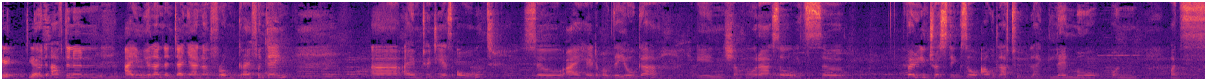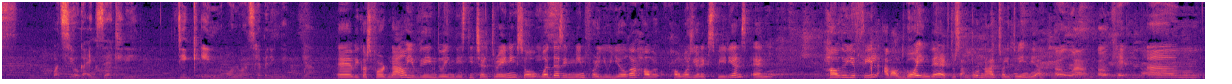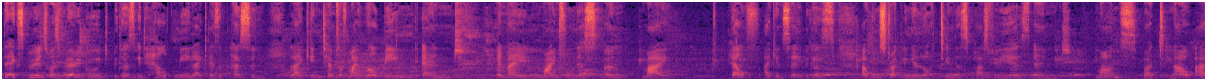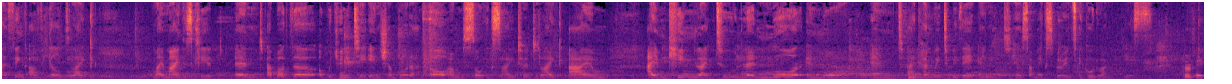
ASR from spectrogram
Okay, yes. Good afternoon. I am Yolanda Ntanyana from Kraaifontein. Uh, I am 20 years old. So I heard about the yoga in Sampurna. So it's uh, very interesting. So I would love to like learn more on what's what's yoga exactly. Dig in on what's happening there. Yeah. Uh, because for now you've been doing this teacher training. So what does it mean for you, yoga? How how was your experience and how do you feel about going there to Sampurna, actually to India? Oh wow. Okay. Um, the experience was very good because it helped me like as a person, like in terms of my well-being and and my mindfulness and my health, I can say, because I've been struggling a lot in this past few years and months, but now I think I've healed like my mind is cleared. And about the opportunity in Sampurna, oh, I'm so excited. Like I am, I am keen like to learn more and more, and I can't wait to be there and have some experience, a good one. Yes. Perfect.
